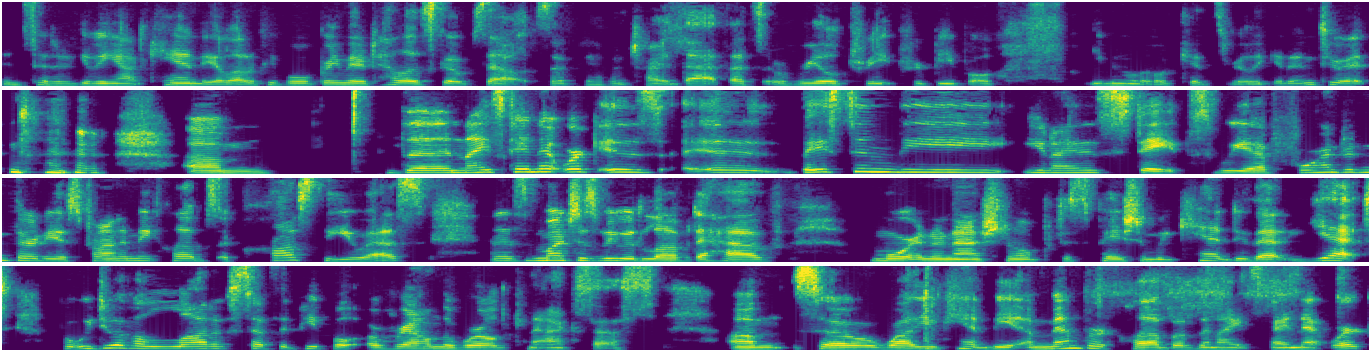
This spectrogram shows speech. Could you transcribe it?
instead of giving out candy. A lot of people will bring their telescopes out. So if you haven't tried that, that's a real treat for people. Even little kids really get into it. um, the Night Sky Network is uh, based in the United States. We have 430 astronomy clubs across the US. And as much as we would love to have more international participation, we can't do that yet. But we do have a lot of stuff that people around the world can access. Um, so while you can't be a member club of the Night Sky Network,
